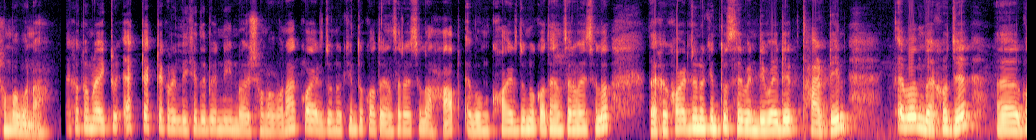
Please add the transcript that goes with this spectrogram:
সম্ভাবনা। দেখো তোমরা একটু একটা একটা করে লিখে দেবে নির্ণয় সম্ভাবনা। কয়ের জন্য কিন্তু কত অ্যান্সার হয়েছিল? হাফ এবং ক্ষয়ের জন্য কত অ্যান্সার হয়েছিল? দেখো ক্ষয়ের জন্য কিন্তু সেভেন ডিভাইডেড থার্টিন এবং দেখো যে ঘ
